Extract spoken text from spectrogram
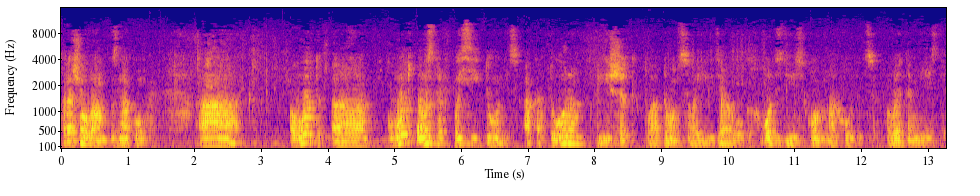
Хорошо вам знакомая. А, вот, а, вот остров Посейдонис, о котором пишет Платон в своих диалогах. Вот здесь он находится, в этом месте.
